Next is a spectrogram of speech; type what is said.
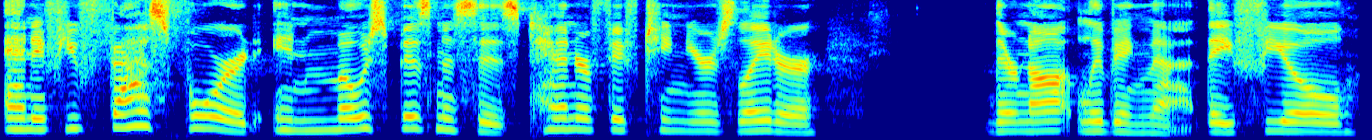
And if you fast forward in most businesses 10 or 15 years later, they're not living that. They feel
